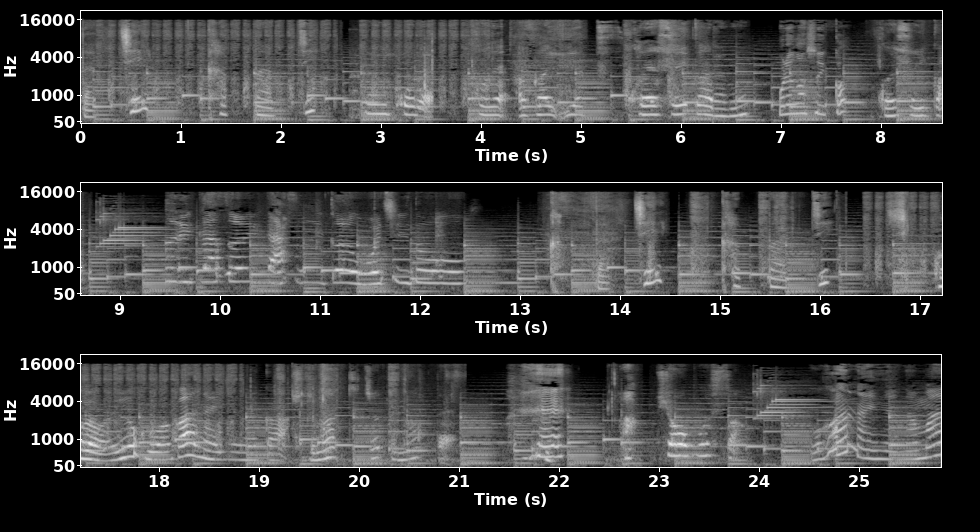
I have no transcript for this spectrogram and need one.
形、形。うん、これ。これ赤いやつ。これスイカだね。これがスイカ？これスイカ。スイカ、スイカ、スイカ、面白い。形、形。しこれはよくわかんないじゃないか。ちょっと待って、ちょっと待って。あ、消防士さん。わかんないね。名前が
